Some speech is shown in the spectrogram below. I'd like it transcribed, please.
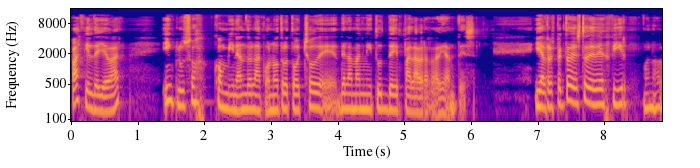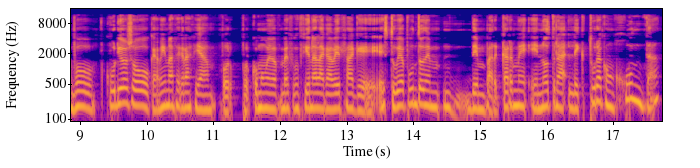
fácil de llevar, incluso combinándola con otro tocho de, la magnitud de palabras radiantes. Y al respecto de esto de decir, bueno, algo curioso que a mí me hace gracia por, cómo me, funciona la cabeza, que estuve a punto de, de embarcarme en otra lectura conjunta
